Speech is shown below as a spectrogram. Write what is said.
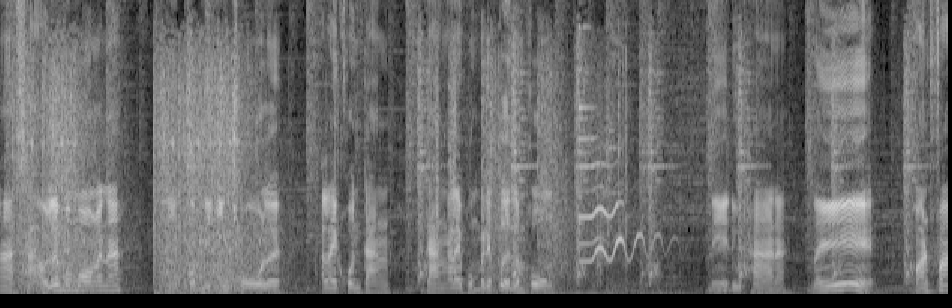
อ่าสาวเริ่มมามองแล้วนะนี่ผมนี่ยิงโชว์เลย อะไรคนดังดังอะไรผมไม่ได้เปิดลำโพง นี่ดูท่านะ นี่ขวานฟ้า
